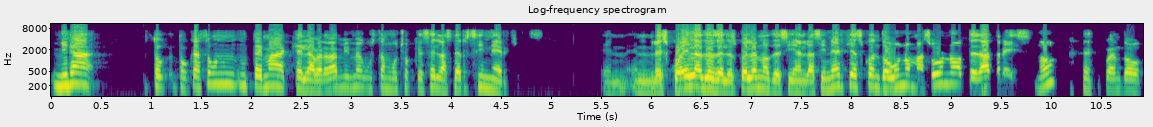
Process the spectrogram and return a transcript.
Mira, tocaste un, tema que la verdad a mí me gusta mucho, que es el hacer sinergias. En, la escuela, desde la escuela nos decían, la sinergia es cuando uno más uno te da tres, ¿no? cuando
